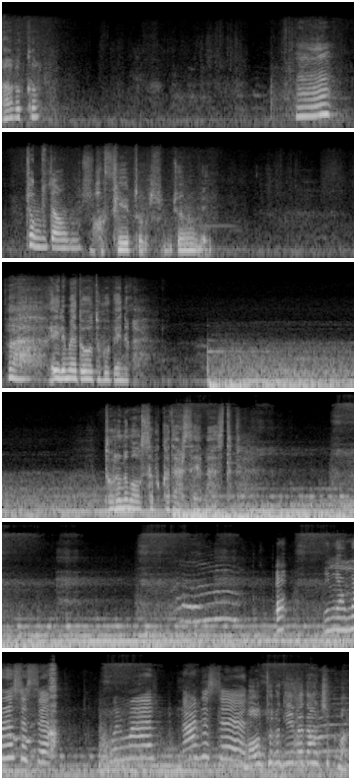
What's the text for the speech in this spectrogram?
Al bakalım. Hı, çok güzel olmuş. Afiyet olsun canım benim. Ah, elime doğdu bu benim. Torunum olsa bu kadar sevmezdim. Montunu giymeden çıkma.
